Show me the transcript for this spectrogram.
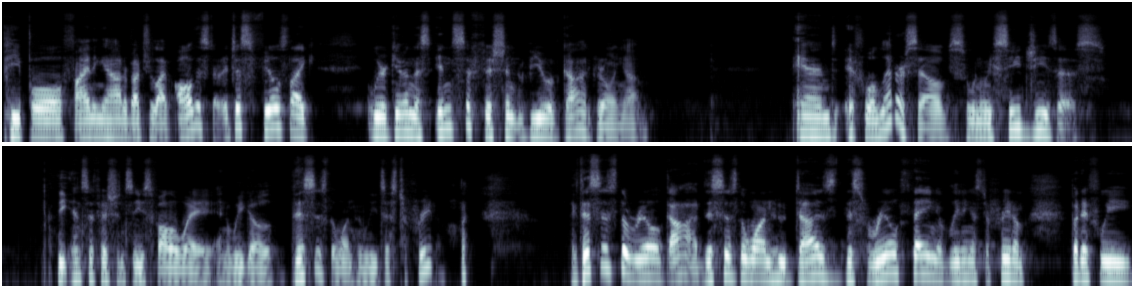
people finding out about your life. All this stuff. It just feels like we're given this insufficient view of God growing up. And if we'll let ourselves, when we see Jesus, the insufficiencies fall away and we go, This is the one who leads us to freedom. like, this is the real God. This is the one who does this real thing of leading us to freedom. But if we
